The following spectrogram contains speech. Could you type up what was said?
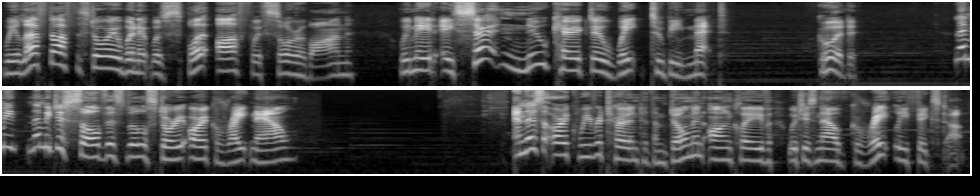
We left off the story when it was split off with Soroban. We made a certain new character wait to be met. Good. Let me let me just solve this little story arc right now. In this arc we return to the Doman Enclave, which is now greatly fixed up.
